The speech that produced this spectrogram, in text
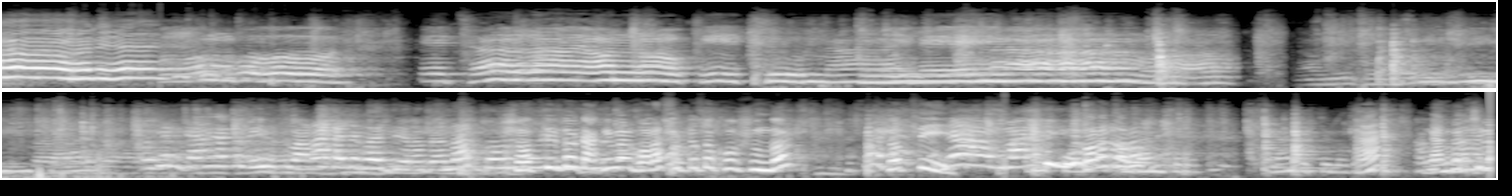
ঘরে এছাড়া অন্য কিছু মিলে না। সত্যি তো কাকিমার গলা সুরটা তো খুব সুন্দর। সত্যি। করো করো হ্যাঁ? গান করছিল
